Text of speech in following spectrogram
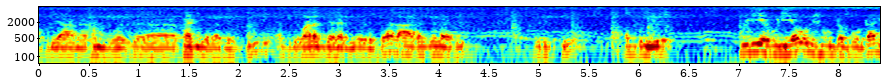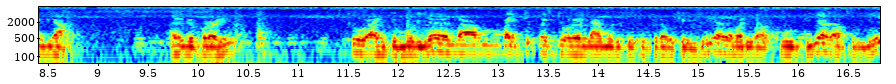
அப்படியான கம்புகள் கடிகளை வெட்டி அப்படி வளைஞ்ச கடி எடுத்து அதை அடகுலறி எடுத்து அப்படியே விடிய விடிய ஒரு சூட்டை போட்டு அடிக்கிறாங்க. அதுக்கு பிறகு சூடு அடிக்க முடிய எல்லாம் வைக்க வைக்கோடு எல்லாம் எடுத்து துப்புரவு செய்து அதை வடிவாக கூட்டி அதை அப்படியே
